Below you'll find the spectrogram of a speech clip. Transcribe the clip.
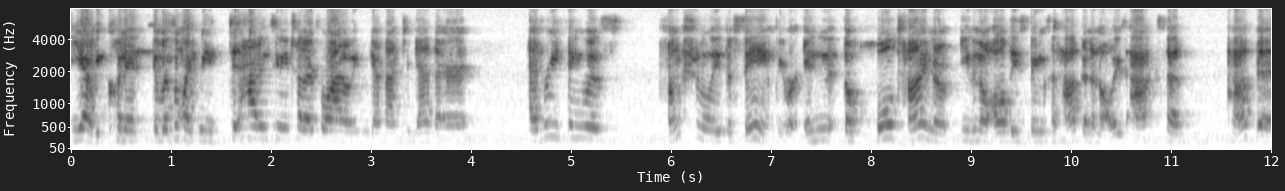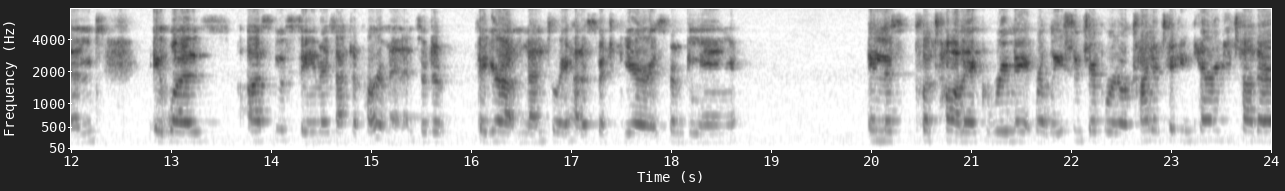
yeah, we couldn't. It wasn't like we di- hadn't seen each other for a while. We can get back together. Everything was functionally the same. We were in the whole time, even though all these things had happened and all these acts had happened. It was us in the same exact apartment, and so to figure out mentally how to switch gears from being in this platonic roommate relationship where we're kind of taking care of each other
